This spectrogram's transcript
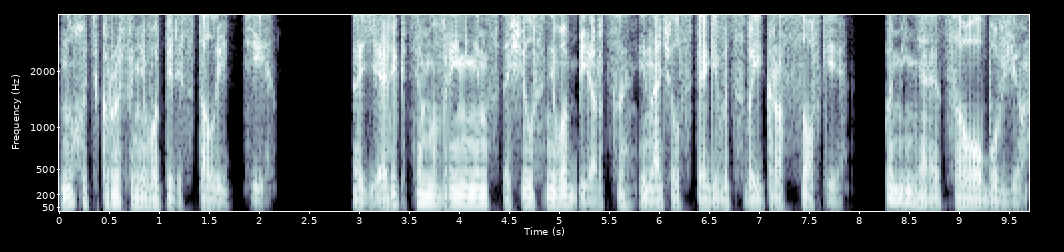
Но хоть кровь у него перестала идти. А Ярик тем временем стащил с него берцы и начал стягивать свои кроссовки. Поменяются обувью.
